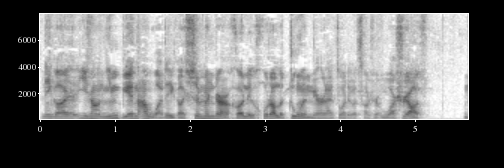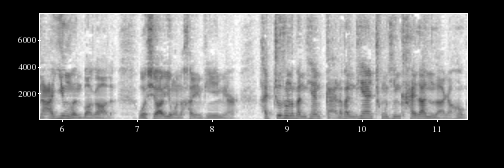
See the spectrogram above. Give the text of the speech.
那个医生您别拿我这个身份证和那个护照的中文名来做这个测试，我是要。拿英文报告的，我需要用我的汉语拼音名，还折腾了半天，改了半天，重新开单子，然后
